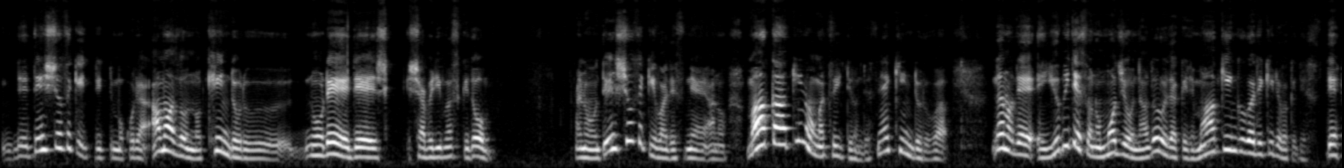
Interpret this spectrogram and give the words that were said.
で、電子書籍って言っても、これは Amazon の Kindle の例で喋りますけど、あの、電子書籍はですね、あの、マーカー機能がついてるんですね、Kindle は。なので、指でその文字をなぞるだけでマーキングができるわけです。で、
